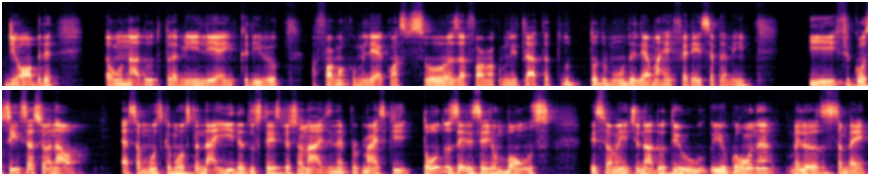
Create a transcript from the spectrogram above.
de obra. Então, o Naruto, pra mim, ele é incrível. A forma como ele é com as pessoas, a forma como ele trata tudo, todo mundo, ele é uma referência pra mim. E ficou sensacional essa música mostrando a ida dos três personagens, né? Por mais que todos eles sejam bons, principalmente o Naruto e o, e o Gon, né? Melhores também.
